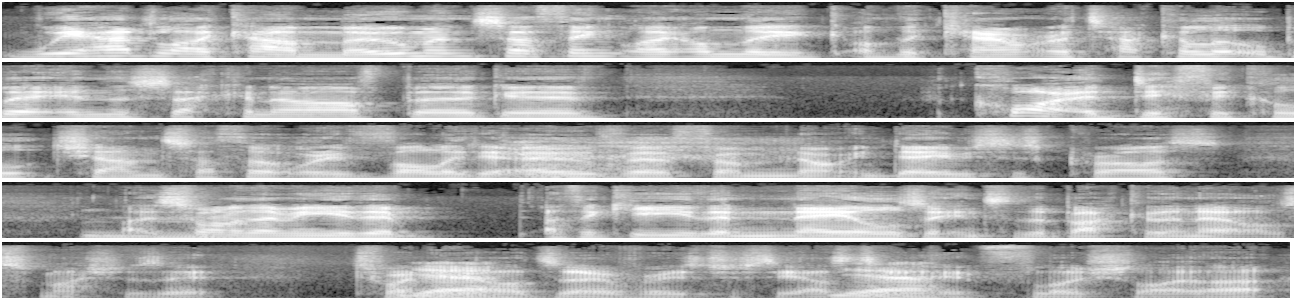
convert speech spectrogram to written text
we had like our moments. I think like on the on the counter attack a little bit in the second half. Berge quite a difficult chance. I thought where he volleyed it over from Norton Davis's cross. Like, it's mm. one of them. Either I think he either nails it into the back of the net or smashes it twenty Yeah. yards over. It's just he has Yeah. to hit flush like that.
